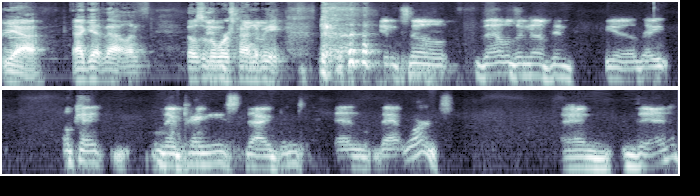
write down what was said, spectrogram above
yeah. I get that one. Those are the And worst kind to be. And so that was enough. And, you know, they, okay, they're paying me stipends, and that works. And then, of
